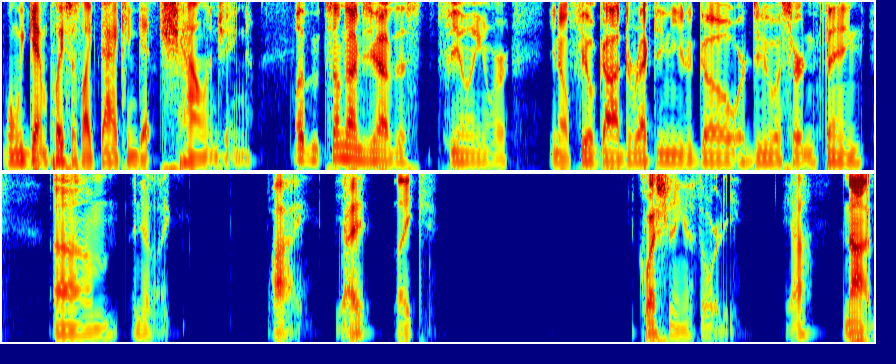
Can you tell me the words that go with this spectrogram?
when we get in places like that, it can get challenging. Well, sometimes you have this feeling or you know, feel God directing you to go or do a certain thing. Um, and you're like, why? Yeah. Right? Like questioning authority. Yeah. Not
